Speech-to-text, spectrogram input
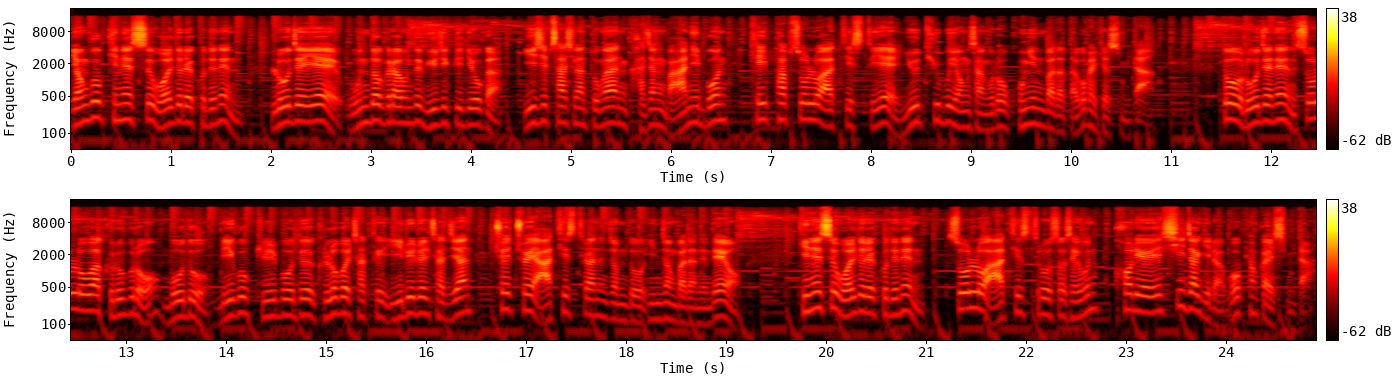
영국 기네스 월드 레코드는 로제의 On The Ground 뮤직비디오가 24시간 동안 가장 많이 본 케이팝 솔로 아티스트의 유튜브 영상으로 공인받았다고 밝혔습니다. 또 로제는 솔로와 그룹으로 모두 미국 빌보드 글로벌 차트 1위를 차지한 최초의 아티스트라는 점도 인정받았는데요. 기네스 월드 레코드는 솔로 아티스트로서 세운 커리어의 시작이라고 평가했습니다.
